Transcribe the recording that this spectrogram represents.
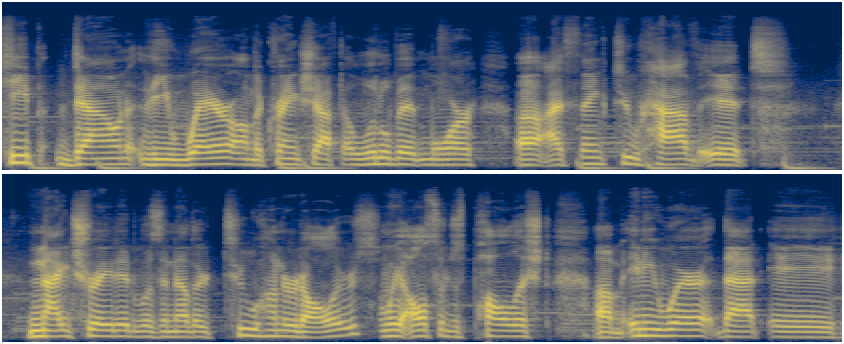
keep down the wear on the crankshaft a little bit more. Uh, I think to have it nitrated was another $200. We also just polished um, anywhere that a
